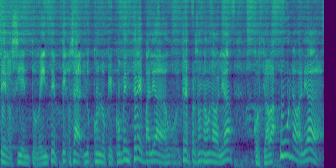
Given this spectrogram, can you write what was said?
Pero 120 pesos, o sea, lo- con lo que comen tres baleadas, tres personas una baleada, costaba una baleada.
